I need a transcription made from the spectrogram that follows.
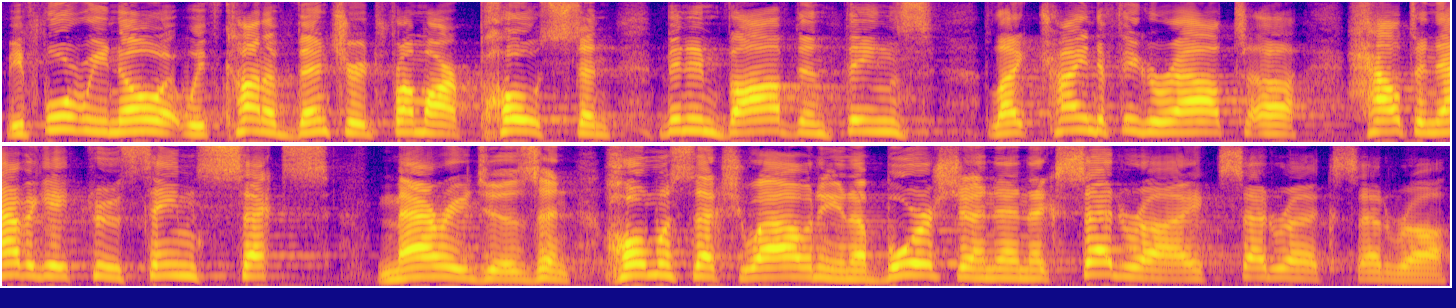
before we know it, we've kind of ventured from our posts and been involved in things like trying to figure out uh, how to navigate through same sex marriages and homosexuality and abortion and etc., etc., etc.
